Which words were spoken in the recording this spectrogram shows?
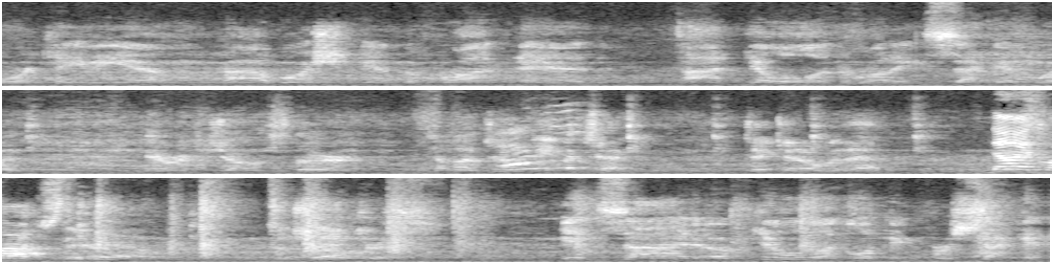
for KBM. Kyle Busch in the front and Todd Gilliland running second with Erik Jones third. How about John Nemechek taking over that? Nine spot laps to there? go. Jones inside of Gilliland looking for second.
